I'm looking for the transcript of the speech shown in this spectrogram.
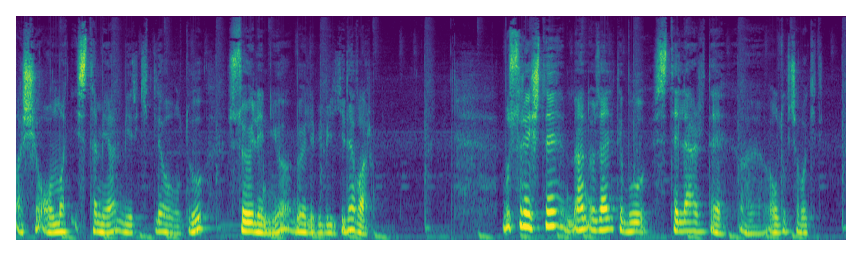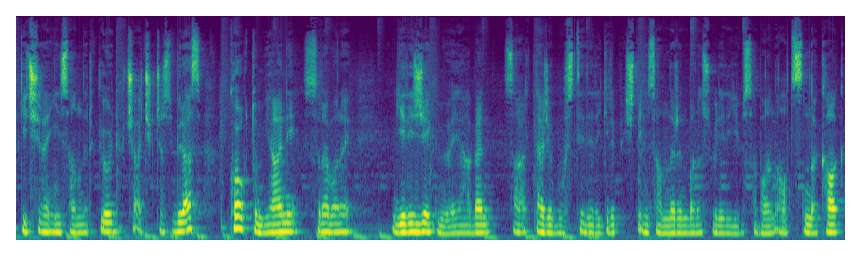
aşı olmak istemeyen bir kitle olduğu söyleniyor. Böyle bir bilgi de var. Bu süreçte ben özellikle bu sitelerde e, oldukça vakit geçiren insanları gördükçe açıkçası biraz korktum. Yani sıra bana gelecek mi veya ben saatlerce bu sitelere girip işte insanların bana söylediği gibi sabahın altısında kalk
